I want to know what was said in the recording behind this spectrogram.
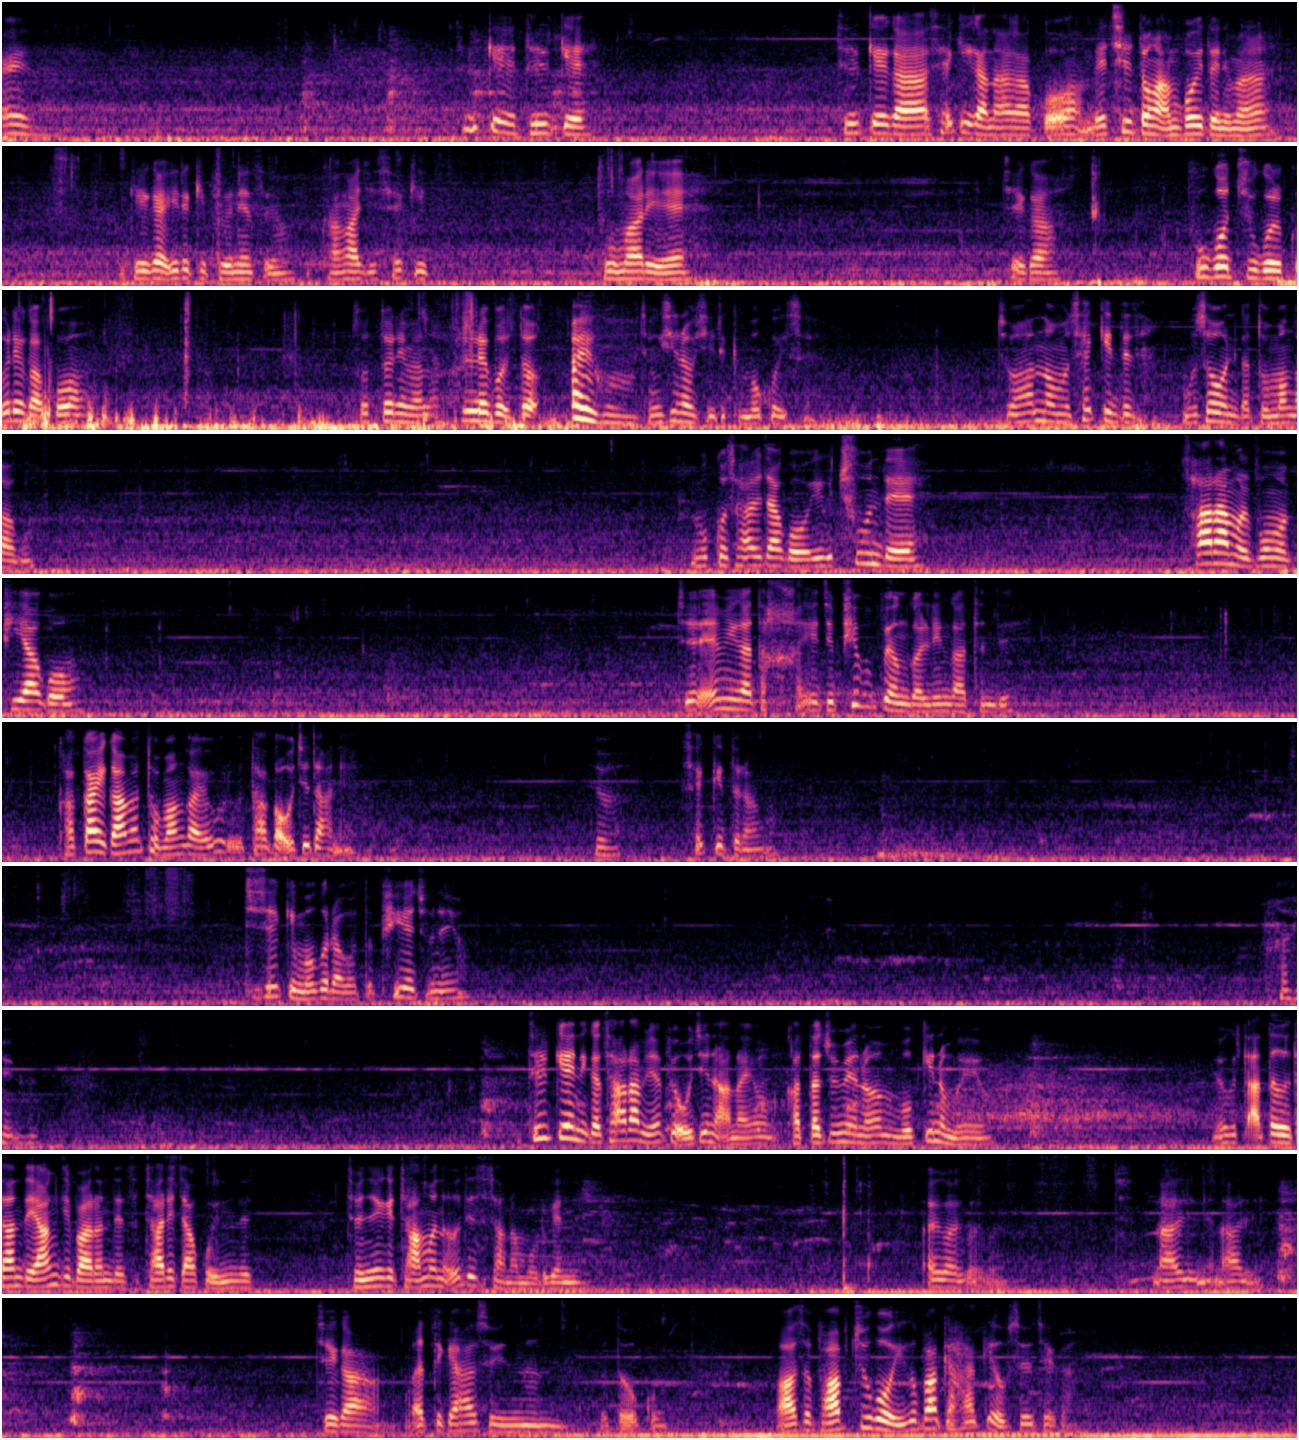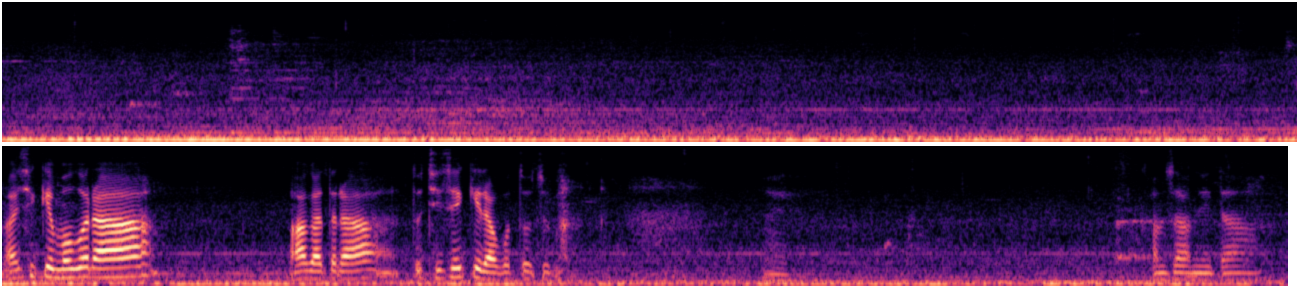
에휴. 들깨 들깨. 들깨가 새끼가 나갖고 며칠 동안 안 보이더니만 걔가 이렇게 변했어요. 강아지 새끼 두 마리에 제가 북어죽을 끓여갖고 줬더니만 헐레벌떡. 아이고 정신없이 이렇게 먹고 있어요. 저 한 놈은 새끼인데 무서우니까 도망가고 먹고 살자고. 이거 추운데 사람을 보면 피하고. 저 애미가 다 이제 피부병 걸린 것 같은데. 가까이 가면 도망가요. 그리고 다가오지도 않아요 저 새끼들하고. 지 새끼 먹으라고 또 피해 주네요 아이고. 들깨니까 사람 옆에 오지는 않아요. 갖다 주면은 먹기는 뭐예요. 여기 따뜻한데 양지 바른 데서 자리 잡고 있는데 저녁에 잠은 어디서 자나 모르겠네. 아이고 아이고 아이고 난리네 난리. 제가 어떻게 할 수 있는 것도 없고 와서 밥 주고 이거밖에 할 게 없어요 제가. 맛있게 먹어라. 아가들아 또 지 새끼라고 또 줘봐 에휴. 감사합니다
